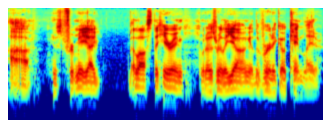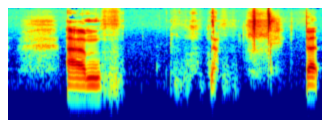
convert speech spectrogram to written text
Uh, for me, I, I lost the hearing when I was really young, and the vertigo came later. Um, no, but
